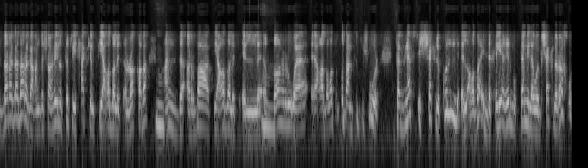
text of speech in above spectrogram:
درجه درجة عند شهرين الطفل يتحكم في عضلة الرقبة عند أربعة في عضلة الظهر وعضلات القدر عند ست شهور. فبنفس الشكل كل الأعضاء الداخلية غير مكتملة وبشكل رخو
